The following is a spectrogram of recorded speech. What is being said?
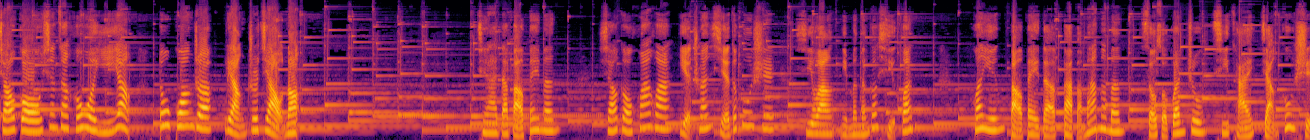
小狗现在和我一样，都光着两只脚呢。”亲爱的宝贝们。小狗花花也穿鞋的故事，希望你们能够喜欢。欢迎宝贝的爸爸妈妈们搜索关注“七彩讲故事”。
